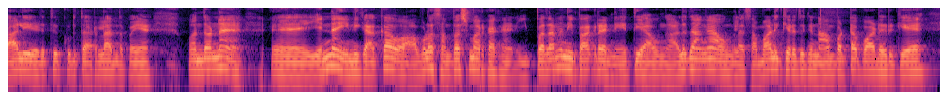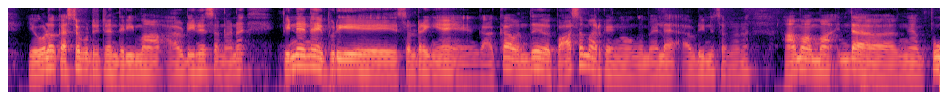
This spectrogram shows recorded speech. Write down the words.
தாலி எடுத்து கொடுத்தாருல அந்த பையன். வந்தோடனே என்ன இன்னைக்கு அக்கா அவ்வளோ சந்தோஷமாக இருக்காங்க? இப்போ தானே நீ பார்க்குற நேற்று அவங்க அழுதாங்க அவங்கள சமாளிக்கிறதுக்கு நான் பட்ட பாடு இருக்கே. எவ்வளோ கஷ்டப்பட்டுட்டேன் தெரியுமா? அப்படின்னு சொன்னோன்னே பின்ன என்ன இப்படி சொல்கிறீங்க எங்கள் அக்கா வந்து பாசமாக இருக்காங்க உங்கள் மேலே. அப்படின்னு சொன்னோன்னே ஆமாம் ஆமாம் இந்த பூ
